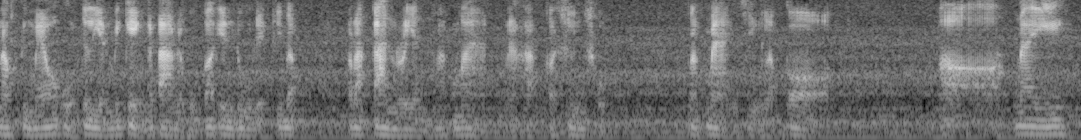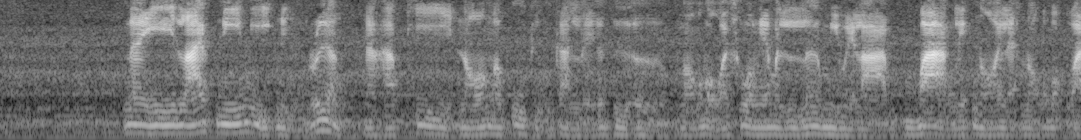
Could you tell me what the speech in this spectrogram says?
นะถึงแม้ว่าผมจะเรียนไม่เก่งก็ตามแต่ผมก็เอ็นดูเด็กที่แบบรักการเรียนมาก ๆนะครับ ก็ชื่นชมมากๆจริงแล้วก็เอ่อใน ในไลฟ์นี้มีอีกหนึ่งเรื่องนะครับที่น้องมาพูดถึงกันเลยก็คือเออน้องก็บอกว่าช่วงนี้มันเริ่มมีเวลาบ้างเล็กน้อยแหละน้องก็บอกว่า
